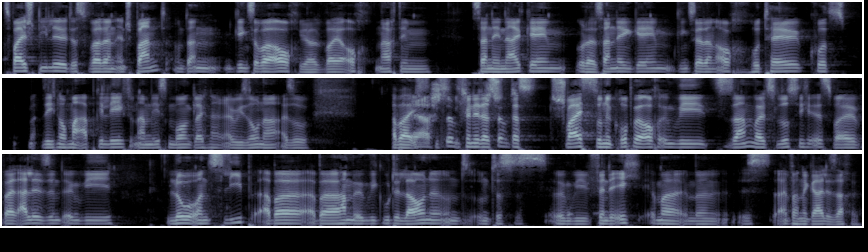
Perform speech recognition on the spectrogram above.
zwei Spiele, das war dann entspannt und dann ging es aber auch, ja, war ja auch nach dem Sunday Night Game oder Sunday Game ging es ja dann auch Hotel kurz sich nochmal abgelegt und am nächsten Morgen gleich nach Arizona. Also, aber Ja, ich, stimmt, ich finde, das, stimmt. das schweißt so eine Gruppe auch irgendwie zusammen, weil es lustig ist, weil, weil alle sind irgendwie low on sleep, aber, aber haben irgendwie gute Laune und, und das ist irgendwie, finde ich, immer, immer, ist einfach eine geile Sache.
